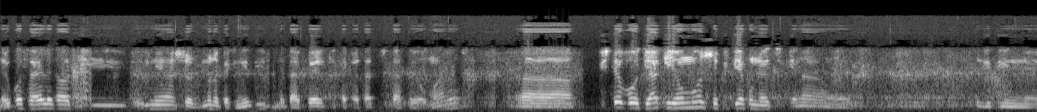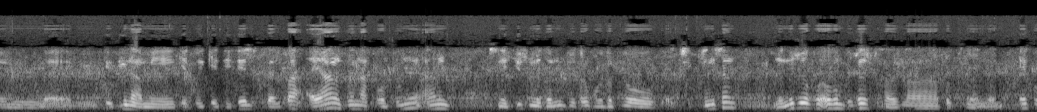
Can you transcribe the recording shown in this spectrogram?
εγώ θα έλεγα ότι είναι ένα ισορροπημένο παιχνίδι με τα υπέρ και τα κατά της κάθε ομάδας. πιστεύω ότι οι Άγγλοι όμως επειδή έχουν έτσι και ένα και την, ε, τη δύναμη και, το, και τη θέληση κτλ. Εάν δεν αφωτούν, αν συνεχίσουν με τον ίδιο τρόπο με τον οποίο ξεκίνησαν, νομίζω έχουν περισσότερες πιθανότητες να αποκτήσουν. Έχω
